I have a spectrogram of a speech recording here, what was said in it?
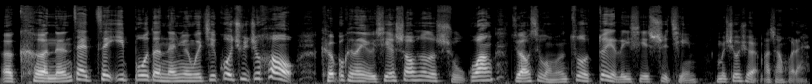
呃可能在这一波的能源危机过去之后，可不可能有一些稍稍的曙光？主要是我。我们做对了一些事情，我们休息了，马上回来。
